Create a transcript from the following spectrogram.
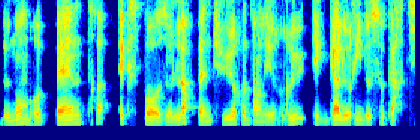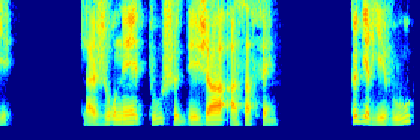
de nombreux peintres exposent leurs peintures dans les rues et galeries de ce quartier. La journée touche déjà à sa fin. Que diriez-vous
